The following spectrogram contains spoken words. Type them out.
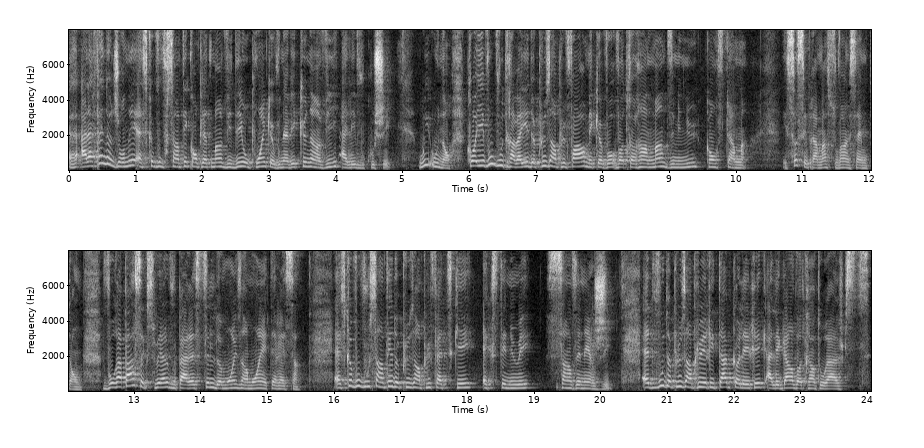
Euh, à la fin d'une journée, est-ce que vous vous sentez complètement vidé au point que vous n'avez qu'une envie, aller vous coucher? Oui ou non? Croyez-vous que vous travaillez de plus en plus fort, mais que vo- votre rendement diminue constamment? Et ça, c'est vraiment souvent un symptôme. Vos rapports sexuels vous paraissent-ils de moins en moins intéressants? Est-ce que vous vous sentez de plus en plus fatigué, exténué, sans énergie? Êtes-vous de plus en plus irritable, colérique à l'égard de votre entourage? Puis C'est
